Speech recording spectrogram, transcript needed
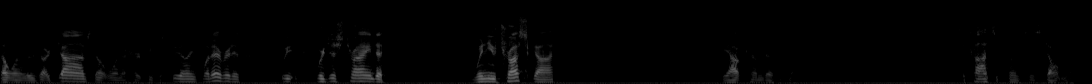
Don't want to lose our jobs, don't want to hurt people's feelings, whatever it is. We, we're just trying to, when you trust God, the outcome doesn't matter. The consequences don't matter.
